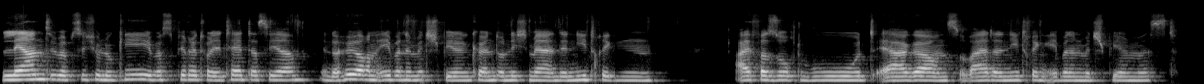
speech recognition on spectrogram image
lernt über Psychologie, über Spiritualität, dass ihr in der höheren Ebene mitspielen könnt und nicht mehr in den niedrigen Eifersucht, Wut, Ärger und so weiter, niedrigen Ebenen mitspielen müsst.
